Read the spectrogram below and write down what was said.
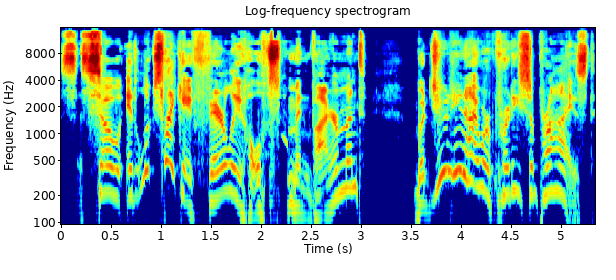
so it looks like a fairly wholesome environment. But Judy and I were pretty surprised.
